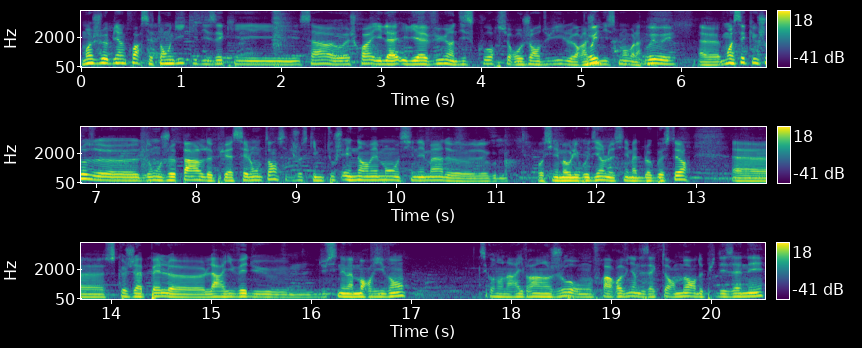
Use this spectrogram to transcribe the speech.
Moi je veux bien croire, c'est Tanguy qui disait qu'il ça, euh, ouais je crois, il a il y a vu un discours sur aujourd'hui le rajeunissement, voilà. Oui, oui. Euh, moi, c'est quelque chose euh, dont je parle depuis assez longtemps. C'est quelque chose qui me touche énormément au cinéma, de, de- au cinéma hollywoodien, le cinéma de blockbuster. Euh, ce que j'appelle l'arrivée du, du cinéma mort-vivant. C'est qu'on en arrivera un jour où on fera revenir des acteurs morts depuis des années.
